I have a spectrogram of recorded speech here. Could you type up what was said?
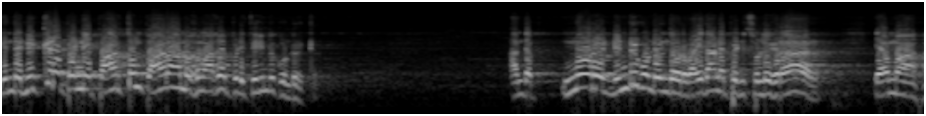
இந்த நிற்கிற பெண்ணை பார்த்தும் பாராமுகமாக இப்படி திரும்பி கொண்டிருக்கிறார். அந்த இன்னொரு நின்று கொண்டிருந்த ஒரு வயதான பெண் சொல்லுகிறார் ஏம்மா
